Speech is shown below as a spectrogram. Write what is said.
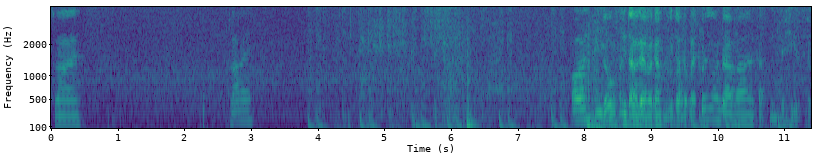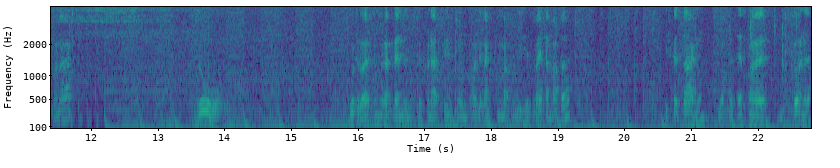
zwei, drei. Und so, und da werden wir ganz kurz unterbrechen. Entschuldigung, da war gerade ein wichtiges Telefonat. So. Gut, aber ich kann mir gerade während dem Telefonat noch ein paar Gedanken machen, wie ich jetzt weitermache. Ich würde sagen, ich mache jetzt erstmal ein Furnace.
